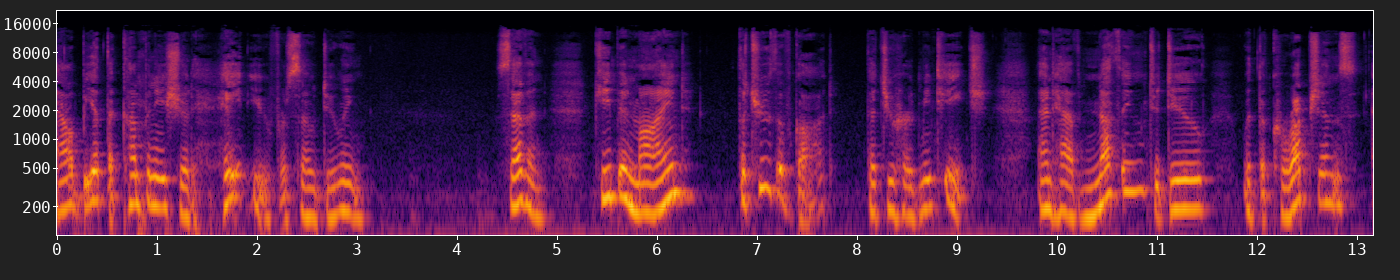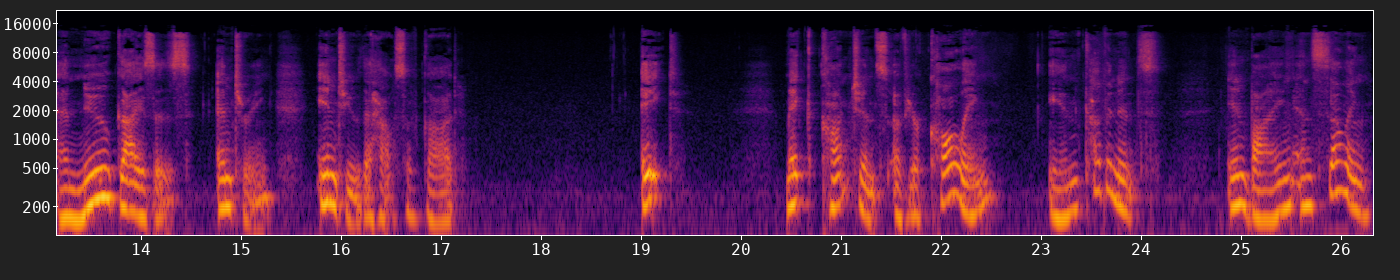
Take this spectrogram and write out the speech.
albeit the company should hate you for so doing. 7. Keep in mind the truth of God that you heard me teach, and have nothing to do with the corruptions and new guises entering into the house of God. 8. Make conscience of your calling in covenants, in buying and selling.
